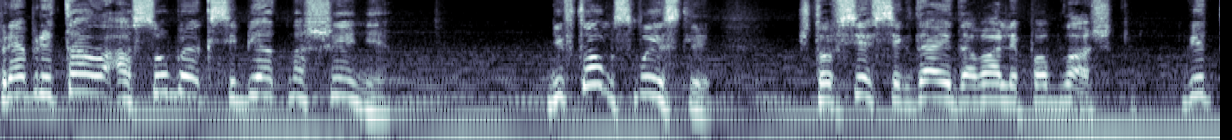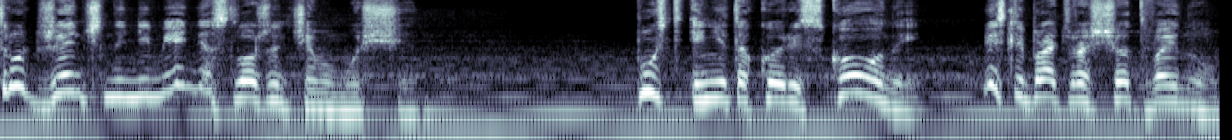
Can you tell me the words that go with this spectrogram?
Приобретала особое к себе отношение – не в том смысле, что все всегда и давали поблажки. Ведь труд женщины не менее сложен, чем у мужчин. Пусть и не такой рискованный, если брать в расчет войну.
